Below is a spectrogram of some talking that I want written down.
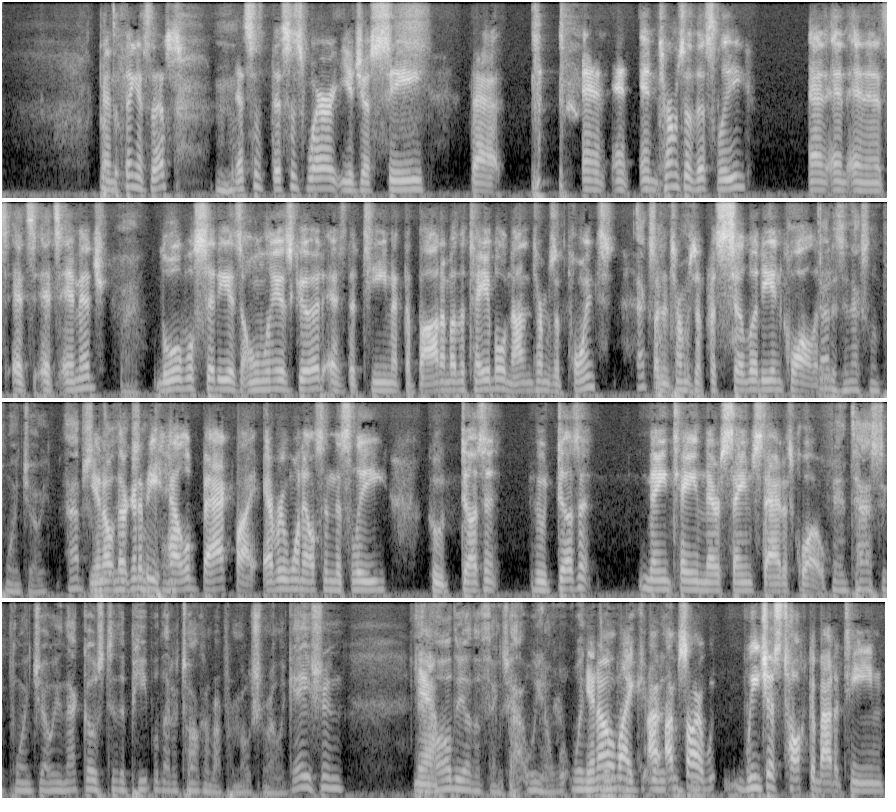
But and the- the thing is this Mhm. this is this is where you just see that and and in terms of this league and and, and its its its image Right. louisville city is only as good as the team at the bottom of the table not in terms of points but in terms point. of facility and quality That is an excellent point, Joey. Absolutely. you know they're going to be point. held back by everyone else in this league who doesn't who doesn't maintain their same status quo Fantastic point, Joey. And that goes to the people that are talking about promotion relegation and Yeah. all the other things. How, you know, when, You know, we like I, I'm sorry, we, we just talked about a team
